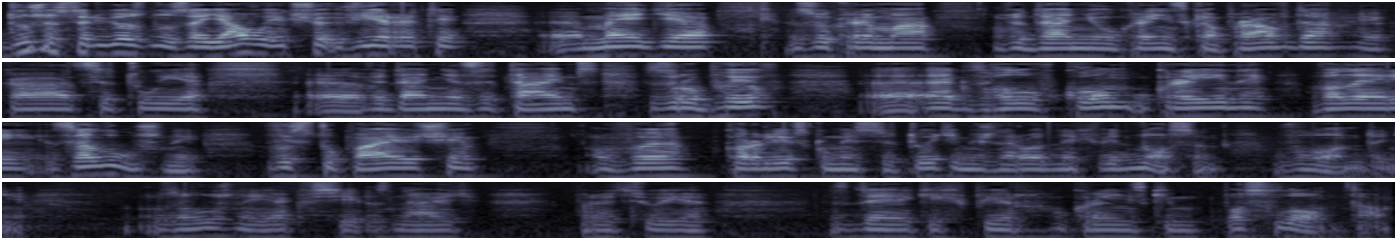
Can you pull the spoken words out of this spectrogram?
дуже серйозну заяву, якщо вірити е, медіа, зокрема виданню Українська Правда, яка цитує е, видання The Times, зробив е, екс-головком України Валерій Залужний, виступаючи в Королівському інституті міжнародних відносин в Лондоні. Залужний, як всі знають, працює з деяких пір українським послом там.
